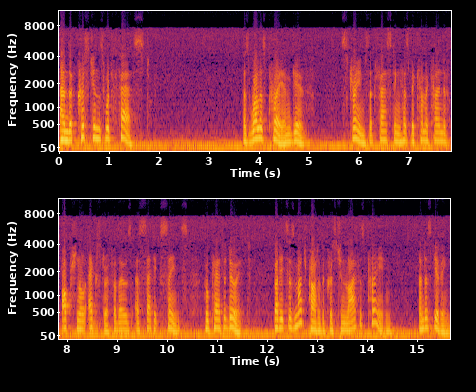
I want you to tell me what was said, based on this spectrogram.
and that Christians would fast, as well as pray and give strange that fasting has become a kind of optional extra for those ascetic saints who care to do it. But it's as much part of the Christian life as praying and as giving.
